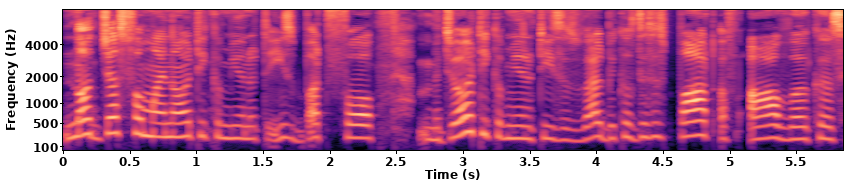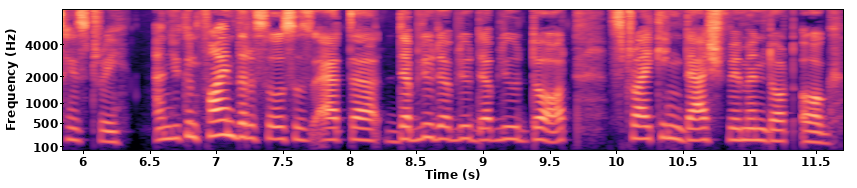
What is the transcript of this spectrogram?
not just for minority communities, but for majority communities as well, because this is part of our workers' history. And you can find the resources at uh, www.striking-women.org.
